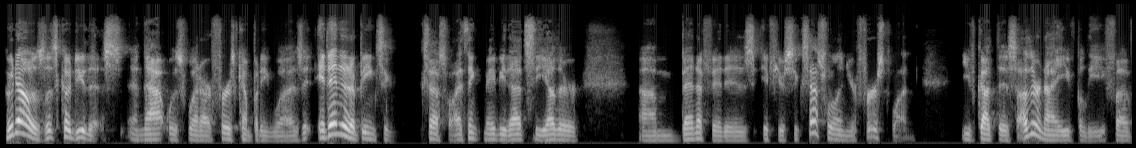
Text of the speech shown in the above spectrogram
who knows, let's go do this. And that was what our first company was. It, it ended up being successful. I think maybe that's the other um, benefit is if you're successful in your first one, you've got this other naive belief of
